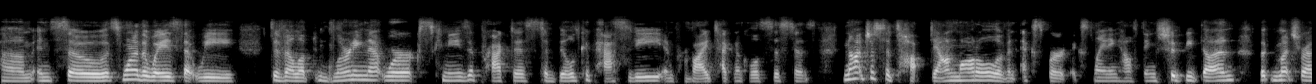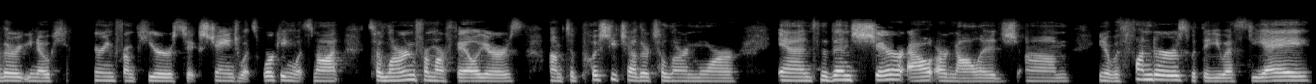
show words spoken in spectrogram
Um, and so it's one of the ways that we developed learning networks, communities of practice to build capacity and provide technical assistance, not just a top-down model of an expert explaining how things should be done, but much rather, you know, hearing from peers to exchange what's working, what's not, to learn from our failures, um, to push each other to learn more, and to then share out our knowledge, um, you know, with funders, with the USDA,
